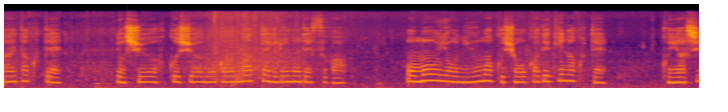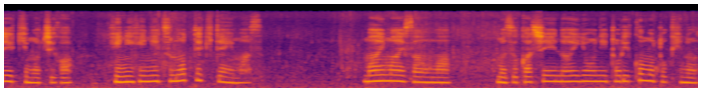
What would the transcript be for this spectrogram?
えたくて予習復習も頑張っているのですが思うようにうまく消化できなくて悔しい気持ちが日に日に募ってきています。マイマイさんは難しい内容に取り組む時の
